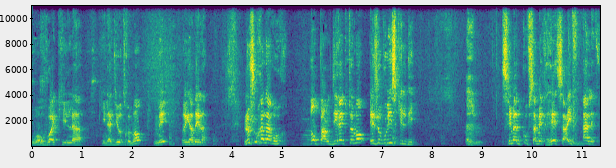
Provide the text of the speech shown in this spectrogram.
où on voit qu'il a, dit autrement, mais regardez là. Le Shulchan en parle directement et je vous lis ce qu'il dit. Siman Kuf Samech He Saif Aleph.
